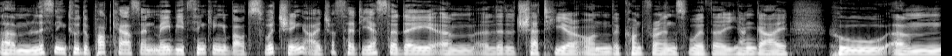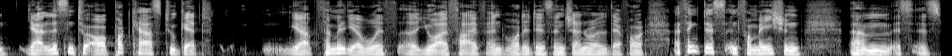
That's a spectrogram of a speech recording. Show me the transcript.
um, listening to the podcast and maybe thinking about switching. I just had yesterday um, a little chat here on the conference with a young guy who, um, yeah, listened to our podcast to get yeah familiar with uh, UI5 and what it is in general. Therefore, I think this information um, is is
